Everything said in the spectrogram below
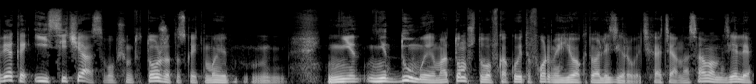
века. И сейчас, в общем-то, тоже, так сказать, мы не, не думаем о том, чтобы в какой-то форме ее актуализировать. Хотя на самом деле,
